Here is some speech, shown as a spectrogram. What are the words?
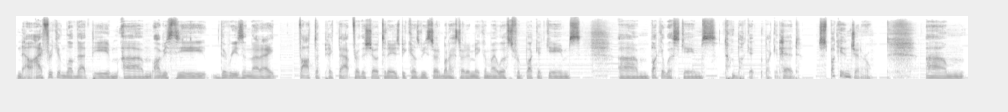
no, I freaking love that theme. Um, obviously, the reason that I thought to pick that for the show today is because we started when I started making my list for bucket games, um, bucket list games, bucket bucket head, just bucket in general. Um,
